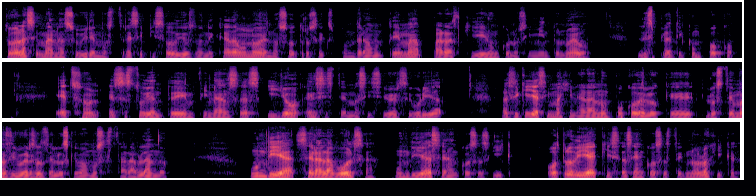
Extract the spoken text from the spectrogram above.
Todas las semanas subiremos tres episodios donde cada uno de nosotros expondrá un tema para adquirir un conocimiento nuevo. Les platico un poco. Edson es estudiante en finanzas y yo en sistemas y ciberseguridad. Así que ya se imaginarán un poco de lo que los temas diversos de los que vamos a estar hablando. Un día será la bolsa, un día serán cosas geek, otro día quizás sean cosas tecnológicas.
